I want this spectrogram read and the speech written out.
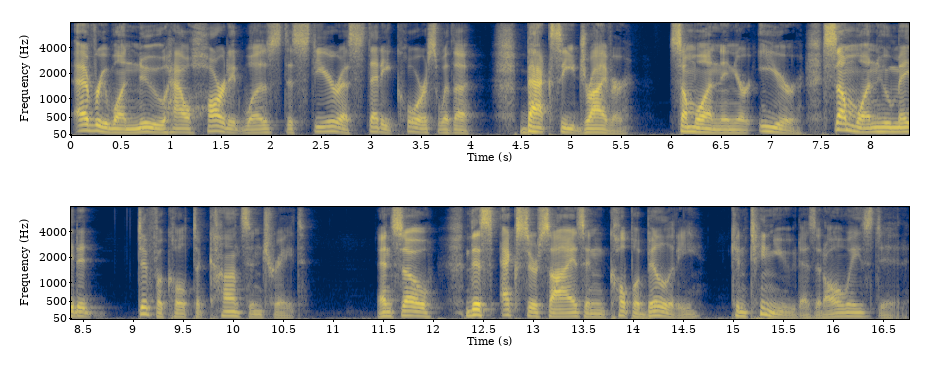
Everyone knew how hard it was to steer a steady course with a backseat driver, someone in your ear, someone who made it difficult to concentrate. And so, this exercise in culpability continued as it always did.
